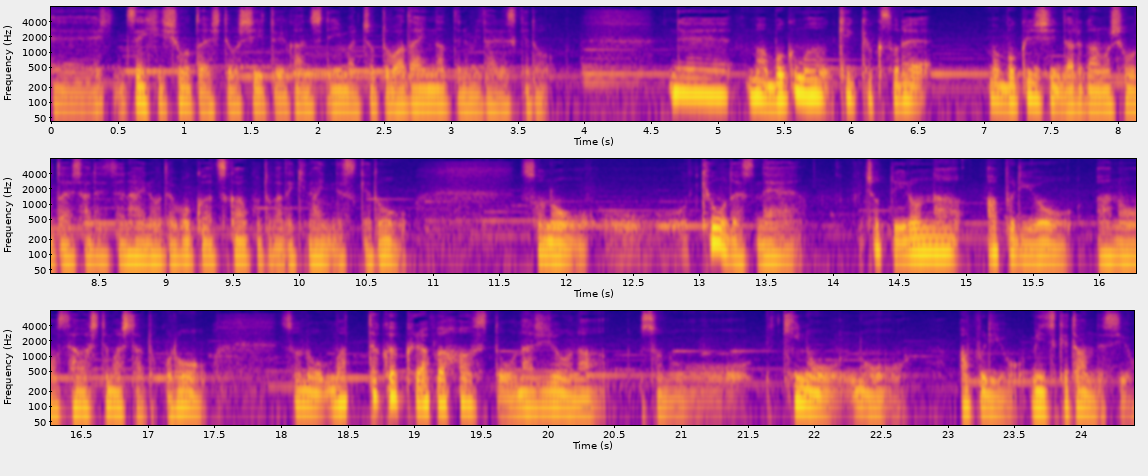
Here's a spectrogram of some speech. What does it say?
えー、ぜひ招待してほしいという感じで今ちょっと話題になってるみたいですけど。でまあ僕も結局それ、まあ、僕自身誰からも招待されてないので僕は使うことができないんですけどその今日ですねちょっといろんなアプリをあの探してましたところその全くクラブハウスと同じようなその機能のアプリを見つけたんですよ。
